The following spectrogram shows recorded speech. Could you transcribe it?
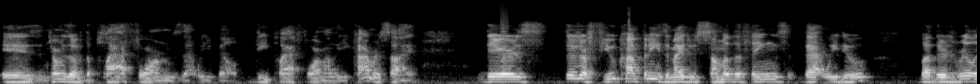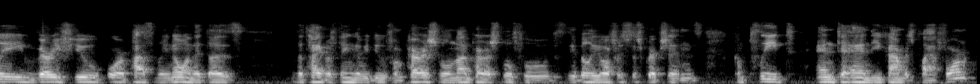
is in terms of the platforms that we built, the platform on the e-commerce side. There's there's a few companies that might do some of the things that we do, but there's really very few or possibly no one that does the type of thing that we do from perishable, non-perishable foods, the ability to offer subscriptions, complete end-to-end e-commerce platform.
